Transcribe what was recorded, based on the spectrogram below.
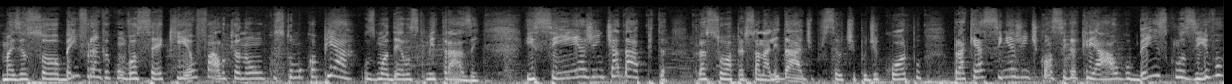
mas eu sou bem franca com você que eu falo que eu não costumo copiar os modelos que me trazem. E sim, a gente adapta para sua personalidade, para o seu tipo de corpo, para que assim a gente consiga criar algo bem exclusivo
